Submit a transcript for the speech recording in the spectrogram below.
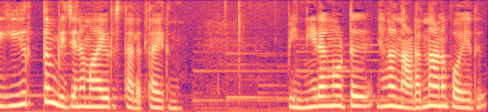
തീർത്തും വിജനമായ ഒരു സ്ഥലത്തായിരുന്നു. പിന്നീട് അങ്ങോട്ട് ഞങ്ങൾ നടന്നാണ് പോയത്.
